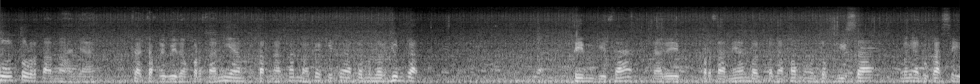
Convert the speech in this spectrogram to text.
kultur tanahnya cocok di bidang pertanian peternakan maka kita akan menerjunkan tim kita dari pertanian dan peternakan untuk bisa mengedukasi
